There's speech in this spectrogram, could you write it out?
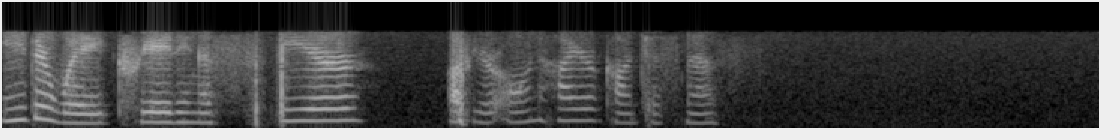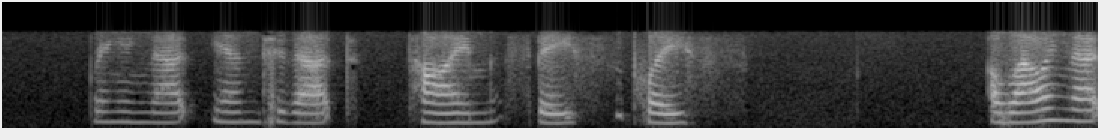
Either way, creating a sphere of your own higher consciousness, bringing that into that time, space, place, allowing that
